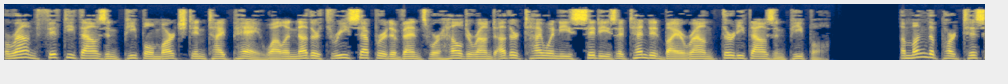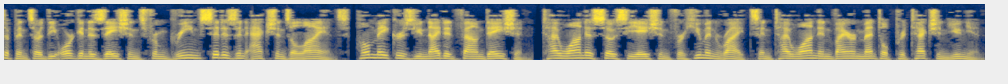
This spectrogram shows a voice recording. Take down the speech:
Around 50,000 people marched in Taipei while another three separate events were held around other Taiwanese cities attended by around 30,000 people. Among the participants are the organizations from Green Citizen Actions Alliance, Homemakers United Foundation, Taiwan Association for Human Rights and Taiwan Environmental Protection Union.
